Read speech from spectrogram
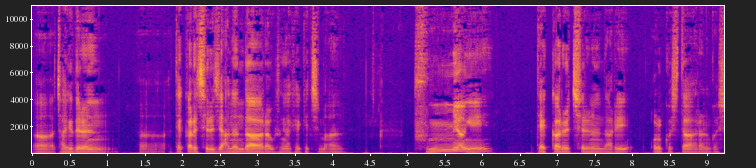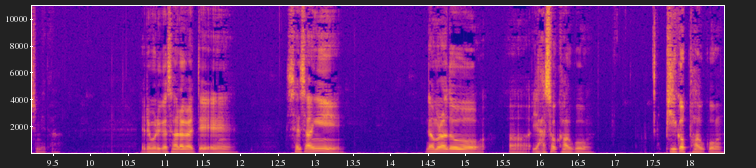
어, 자기들은 어, 대가를 치르지 않는다라고 생각했겠지만 분명히 대가를 치르는 날이 올 것이다라는 것입니다. 여러분 우리가 살아갈 때에 세상이 너무나도 어, 야속하고 비겁하고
